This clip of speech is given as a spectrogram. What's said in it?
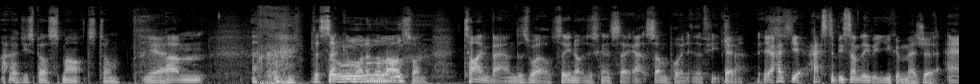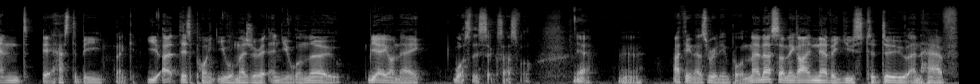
How do you spell smart, Tom? Yeah. Um, the second one and the last one, time bound as well. So you're not just going to say at some point in the future. Yeah, it has, yeah, it has to be something that you can measure, and it has to be like you, at this point you will measure it, and you will know, yay or nay, was this successful? yeah. Yeah. I think that's really important. Now, that's something I never used to do and have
